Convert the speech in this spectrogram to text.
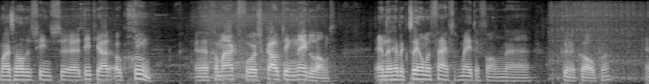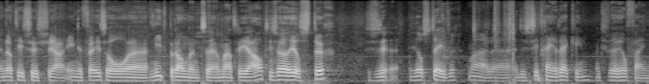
Maar ze hadden sinds eh, dit jaar ook groen, eh, gemaakt voor Scouting Nederland. En daar heb ik 250 meter van eh, kunnen kopen. En dat is dus ja, in de vezel niet brandend materiaal. Het is wel heel stug, heel stevig, maar dus er zit geen rek in. Maar het is wel heel fijn.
